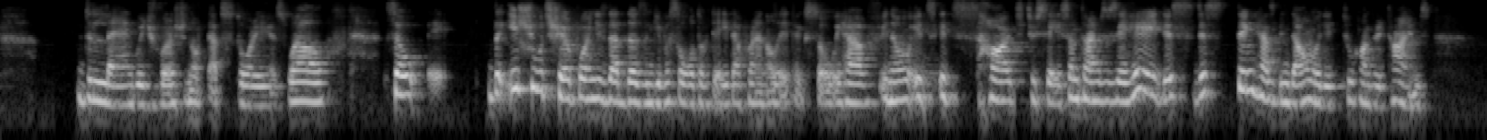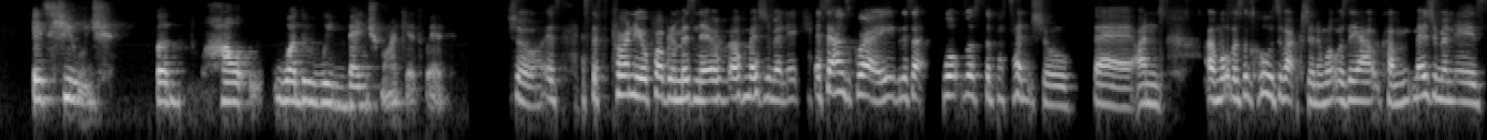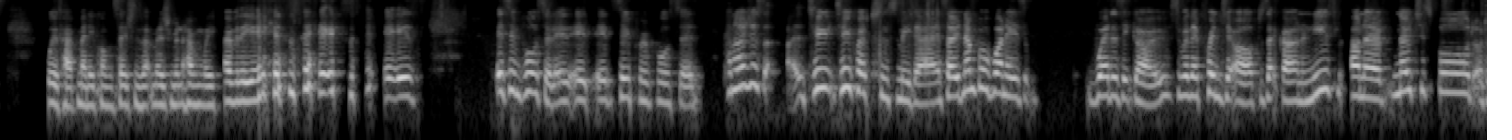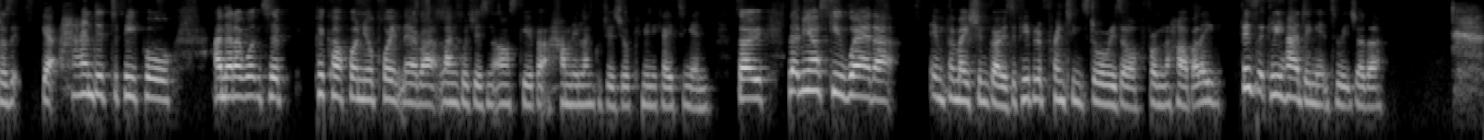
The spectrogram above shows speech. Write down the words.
the language version of that story as well. So the issue with SharePoint is that doesn't give us a lot of data for analytics. So we have, you know, it's it's hard to say. Sometimes we say, hey, this this thing has been downloaded 200 times. It's huge, but how? What do we benchmark it with? Sure, it's it's the perennial problem, isn't it, of, of measurement? It, it sounds great, but it's like, what was the potential there, and and what was the call to action, and what was the outcome? Measurement is we've had many conversations about measurement, haven't we, over the years? it's, it is it's important. It, it, it's super important. Can I just uh, two two questions for me there? So number one is where does it go? So when they print it off, does that go on a news on a notice board or does it get handed to people? And then I want to pick up on your point there about languages and ask you about how many languages you're communicating in. So let me ask you where that information goes? If people are printing stories off from the hub, are they physically handing it to each other?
